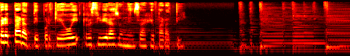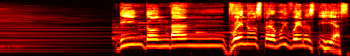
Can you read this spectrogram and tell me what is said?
Prepárate porque hoy recibirás un mensaje para ti. Din don dan, buenos pero muy buenos días.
